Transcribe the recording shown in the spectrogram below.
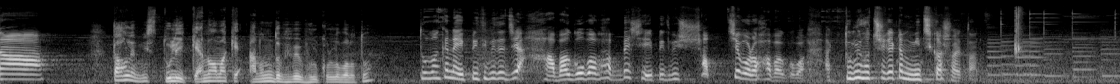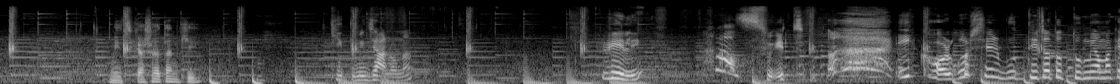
না। তাহলে মিস তুলি কেন আমাকে আনন্দ ভেবে ভুল করল বলো তো? তোমাকে না এই পৃথিবীতে যে হাবাগোবা ভাববে সেই পৃথিবীর সবচেয়ে বড় হাবাগোবা আর তুমি হচ্ছে একটা মিচকা শয়তান। মিচকা শয়তান কি? কি তুমি জানো না? রিয়েলি সুইট এই খরগোশের বুদ্ধিটা তো তুমি আমাকে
